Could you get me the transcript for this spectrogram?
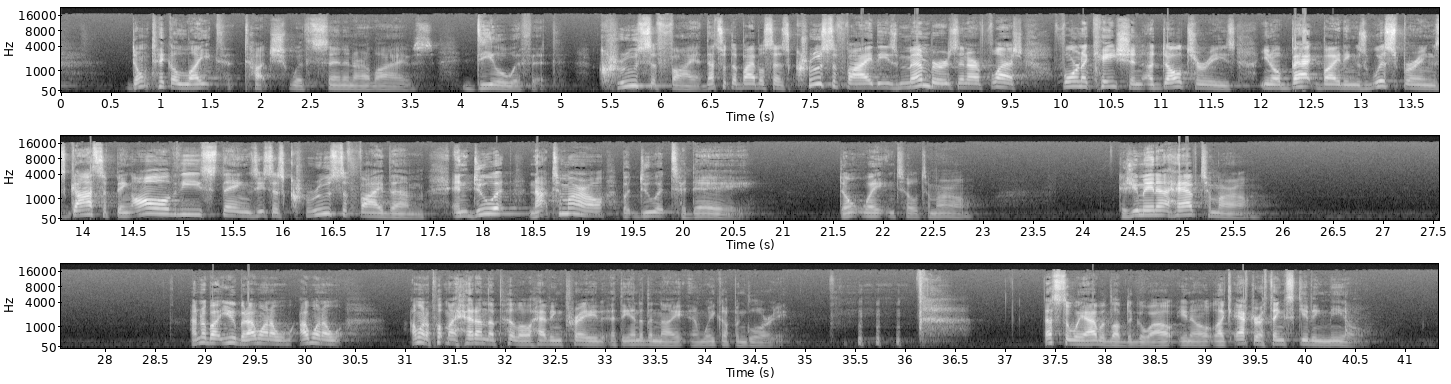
don't take a light touch with sin in our lives. Deal with it. Crucify it. That's what the Bible says. Crucify these members in our flesh fornication, adulteries, you know, backbitings, whisperings, gossiping, all of these things. He says, crucify them and do it not tomorrow, but do it today. Don't wait until tomorrow. Because you may not have tomorrow. I don't know about you, but I want to I want to I want to put my head on the pillow having prayed at the end of the night and wake up in glory. That's the way I would love to go out, you know, like after a Thanksgiving meal.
